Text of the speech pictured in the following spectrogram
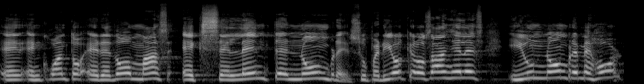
en, cuanto heredó más excelente nombre, superior que los ángeles y un nombre mejor.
